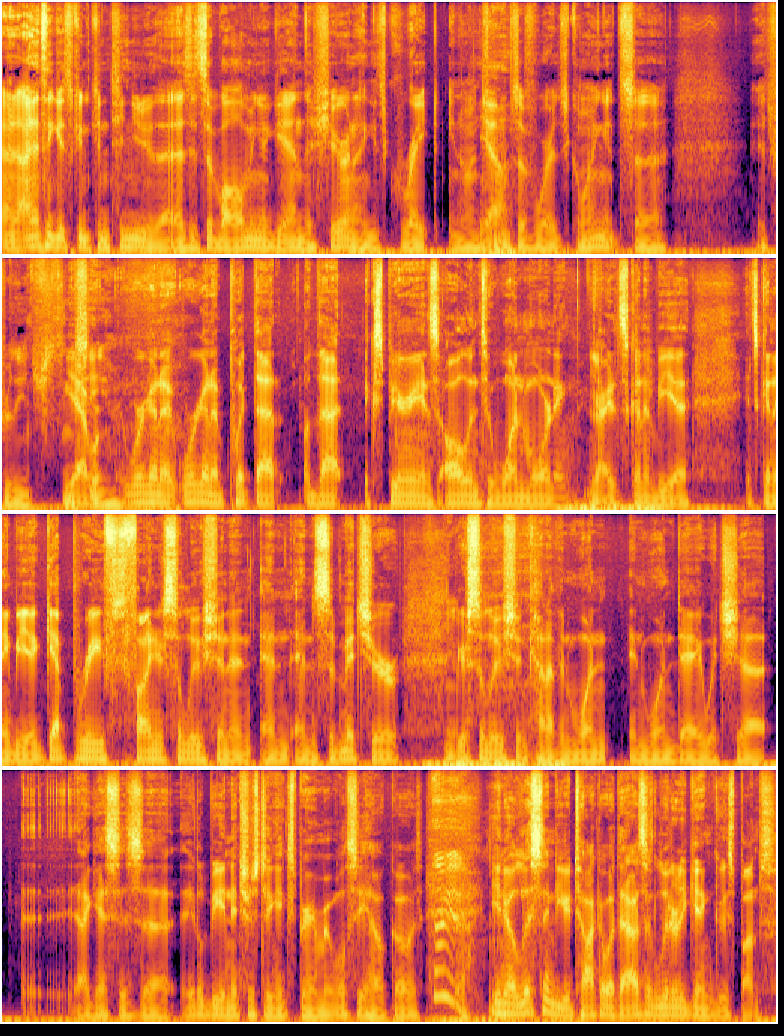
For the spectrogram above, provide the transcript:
and I think it's going to continue to that as it's evolving again this year, and I think it's great. You know, in Yeah. terms of where it's going, it's uh, it's really interesting Yeah, to see. we're, we're gonna we're gonna put that that experience all into one morning, right? It's gonna be a it's gonna be a get briefed, find your solution, and and and submit your your solution kind of in one in one day, which. Uh, I guess is uh, it'll be an interesting experiment. We'll see how it goes. Oh, yeah. You know, listening to you talk about that, I was literally getting goosebumps.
